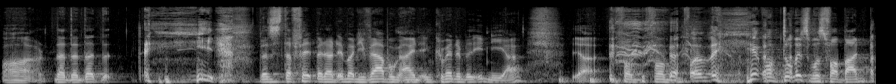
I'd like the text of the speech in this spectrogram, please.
Oh, da, da, da, das ist, da fällt mir dann immer die Werbung ein, Incredible India, ja, vom, vom, vom, vom Tourismusverband.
